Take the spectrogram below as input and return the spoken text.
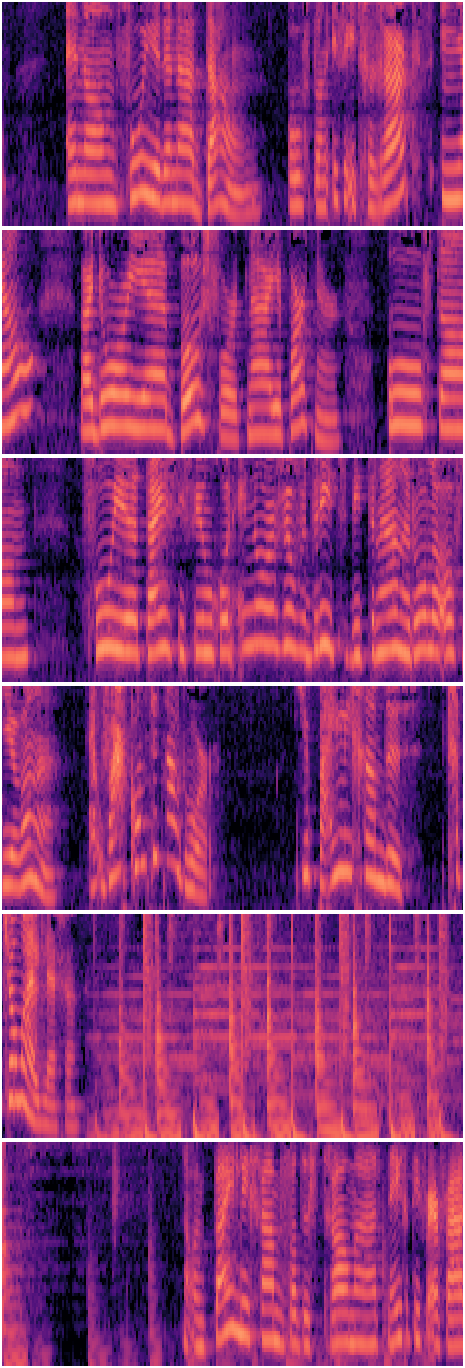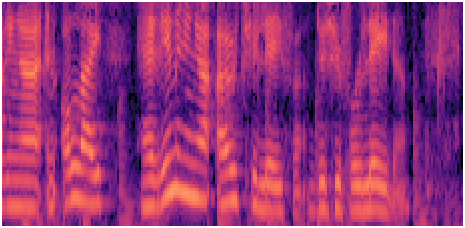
en dan voel je je daarna down. Of dan is er iets geraakt in jou, waardoor je boos wordt naar je partner. Of dan voel je tijdens die film gewoon enorm veel verdriet. Die tranen rollen over je wangen. Nou, waar komt dit nou door? Je pijnlichaam dus. Ik ga het jou maar uitleggen. Nou, een pijnlichaam bevat dus trauma's, negatieve ervaringen en allerlei herinneringen uit je leven, dus je verleden.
